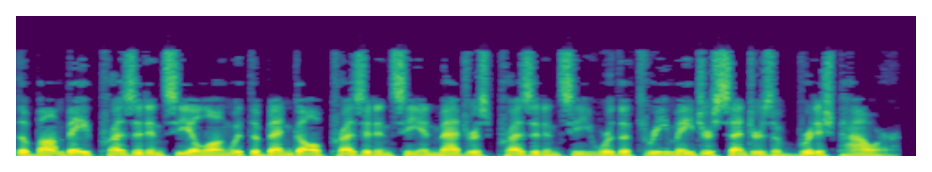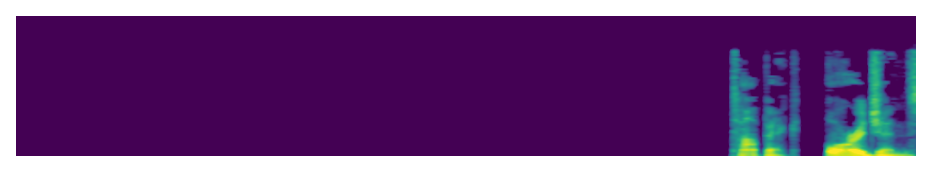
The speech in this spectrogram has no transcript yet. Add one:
The Bombay Presidency along with the Bengal Presidency and Madras Presidency were the three major centres of British power. Origins.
